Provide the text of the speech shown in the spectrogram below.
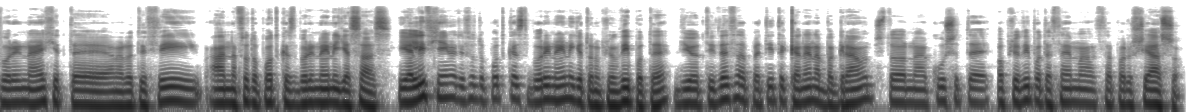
μπορεί να έχετε αναρωτηθεί αν αυτό το podcast μπορεί να είναι για σας. Η αλήθεια είναι ότι αυτό το podcast μπορεί να είναι για τον οποιονδήποτε, διότι δεν θα απαιτείτε κανένα background στο να ακούσετε οποιοδήποτε θέμα θα παρουσιάσω.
